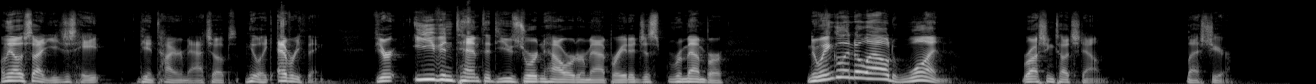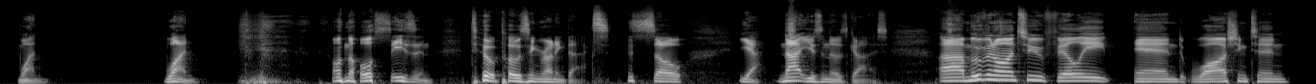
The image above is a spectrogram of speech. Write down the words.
On the other side, you just hate the entire matchups. You like everything. If you're even tempted to use Jordan Howard or Matt Breida, just remember New England allowed one rushing touchdown last year. One. One on the whole season to opposing running backs. So, yeah, not using those guys. Uh, moving on to Philly and Washington.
